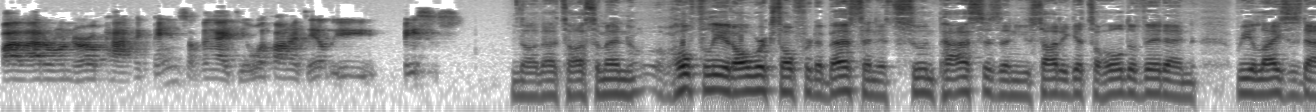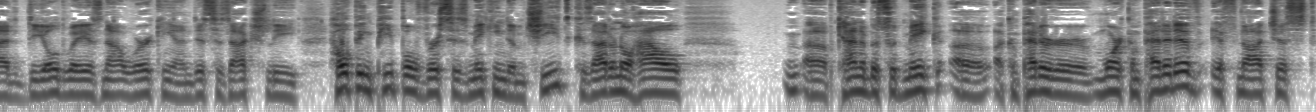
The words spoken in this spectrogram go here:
bilateral neuropathic pain, something I deal with on a daily basis. No, that's awesome. And hopefully it all works out for the best and it soon passes and USADA gets a hold of it and realizes that the old way is not working and this is actually helping people versus making them cheat. Because I don't know how uh, cannabis would make a, a competitor more competitive, if not just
